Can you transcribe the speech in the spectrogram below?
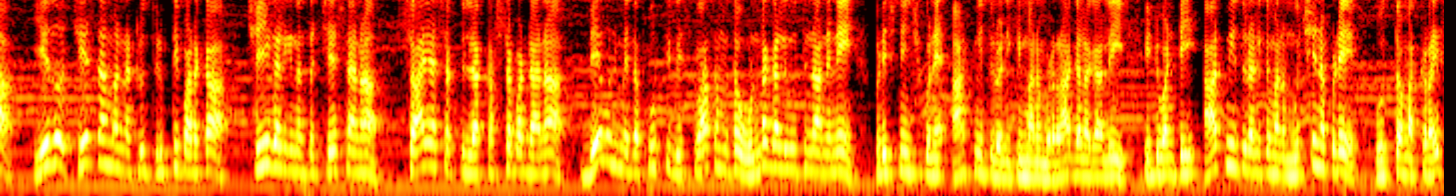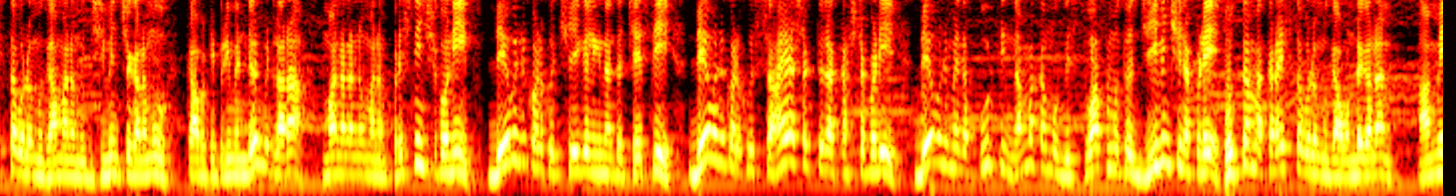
ఏదో చేశామన్నట్లు తృప్తి పడక చేయగలిగినంత చేశానా సాయశక్తులా కష్టపడ్డానా దేవుని మీద పూర్తి విశ్వాసంతో ఉండగలుగుతున్నానని ప్రశ్నించుకునే ఆత్మీయులనికి మనం రాగలగాలి. ఇటువంటి ఆత్మీయులనికి మనం వచ్చినప్పుడే ఉత్తమ క్రైస్తవులముగా మనము జీవించగలము. కాబట్టి ప్రియమైన దేవుని బిడ్డారా మనలను మనం ప్రశ్నించుకొని దేవుని కొరకు చేయగలిగినంత చేసి దేవుని కొరకు సాయాశక్తులా కష్టపడి దేవుని మీద పూర్తి నమ్మకము విశ్వాసముతో జీవించినప్పుడే ఉత్తమ క్రైస్తవులముగా ఉండగలం. ఆమె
